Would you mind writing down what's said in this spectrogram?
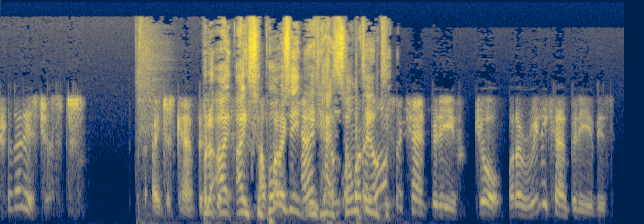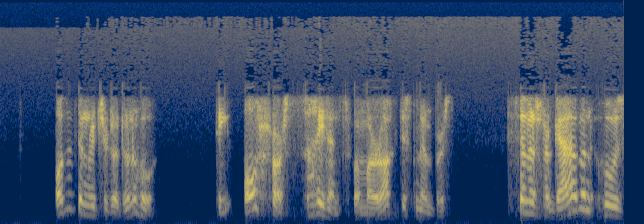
Sure, that is just. I just can't believe. But I, I suppose it, it, has something. What I also can't believe, Joe. What I really can't believe is, other than Richard O'Donoghue, the utter silence from our Oireachtas members. Senator Gavan, who's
